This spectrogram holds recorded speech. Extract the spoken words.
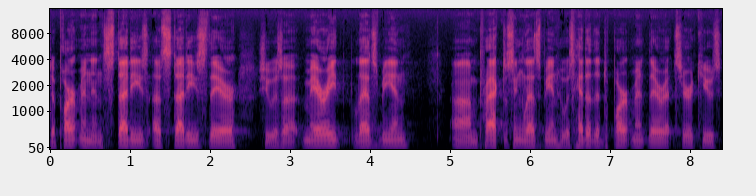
department in studies, uh, studies there. She was a married lesbian, um, practicing lesbian, who was head of the department there at Syracuse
